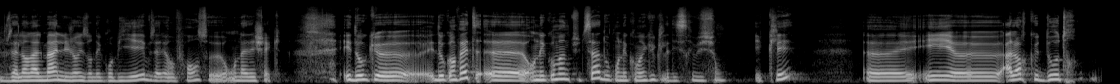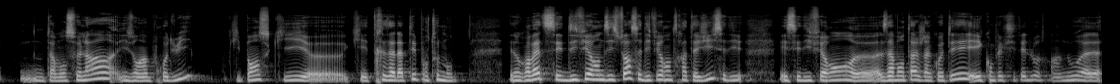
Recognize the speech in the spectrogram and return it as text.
Vous allez en Allemagne, les gens ils ont des gros billets. Vous allez en France, euh, on a des chèques. Et donc, euh, donc en fait, on est convaincu de ça. Donc on est convaincu que la distribution est clé. Et alors que d'autres, notamment ceux-là, ils ont un produit qui pensent qui, qui est très adapté pour tout le monde. Et donc en fait, c'est différentes histoires, c'est différentes stratégies, di- et c'est différents euh, avantages d'un côté et complexité de l'autre. hein. Nous, euh,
